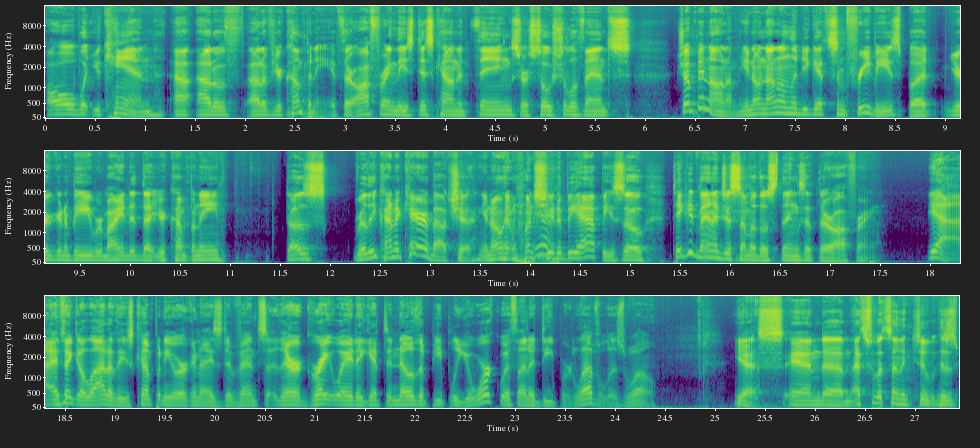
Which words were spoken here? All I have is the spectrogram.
all what you can uh, out of out of your company. If they're offering these discounted things or social events, jump in on them. You know, not only do you get some freebies, but you're going to be reminded that your company does really kind of care about you, you know, and wants you to be happy. So take advantage of some of those things that they're offering. Yeah, I think a lot of these company organized events, they're a great way to get to know the people you work with on a deeper level as well. Yes, and um, that's what's something too because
